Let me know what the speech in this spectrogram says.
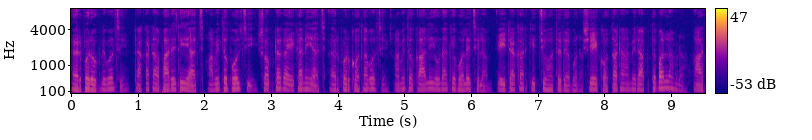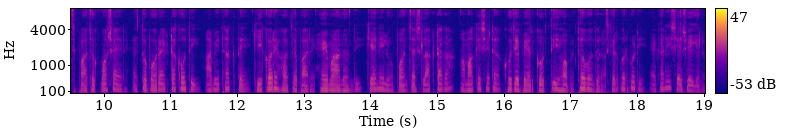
এরপর অগ্নি বলছে, টাকাটা বাড়িতেই আছে। আমি তো বলছি, সব টাকা এখানেই আছে। এরপর কথা বলছে, আমি তো কালই ওনাকে বলেছিলাম, এই টাকার কিচ্ছু হতে দেব না। সেই কথাটা আমি রাখতে পারলাম না। আজ পাচক মশাইয়ের এত বড় একটা ক্ষতি আমি থাকতে কি করে হতে পারে? হে মা আনন্দী কে নিল পঞ্চাশ লাখ টাকা? আমাকে সেটা খুঁজে বের করতেই হবে। তো বন্ধুরা আজকের পর্বটি এখানেই শেষ হয়ে গেল।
